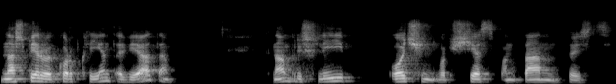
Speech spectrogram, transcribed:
наш первый корп-клиент Авиата, к нам пришли очень вообще спонтанно, то есть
